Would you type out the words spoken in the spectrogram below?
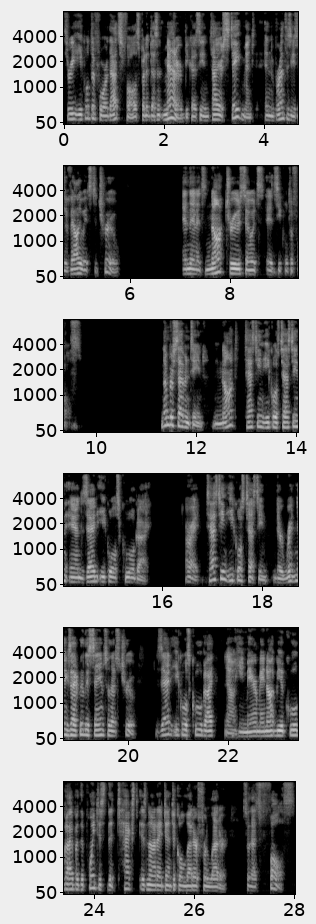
3 equal to 4, that's false, but it doesn't matter because the entire statement in the parentheses evaluates to true. And then it's not true, so it's, it's equal to false. Number 17, not testing equals testing and Zed equals cool guy. All right, testing equals testing. They're written exactly the same, so that's true. Zed equals cool guy. Now, he may or may not be a cool guy, but the point is the text is not identical letter for letter. So that's false.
